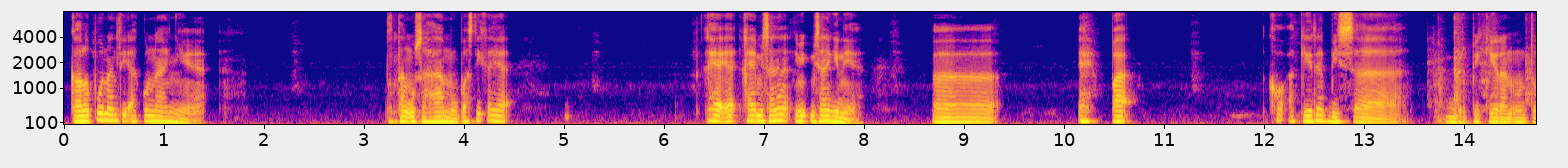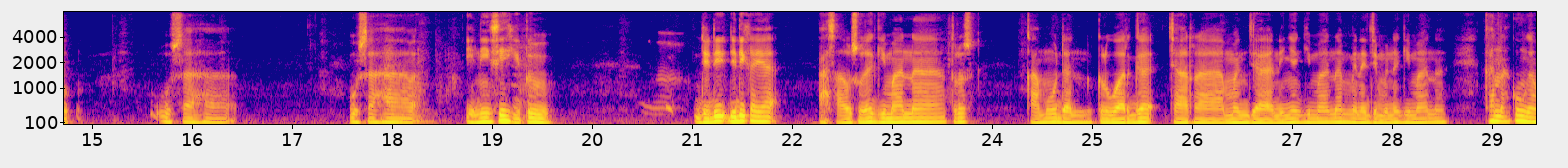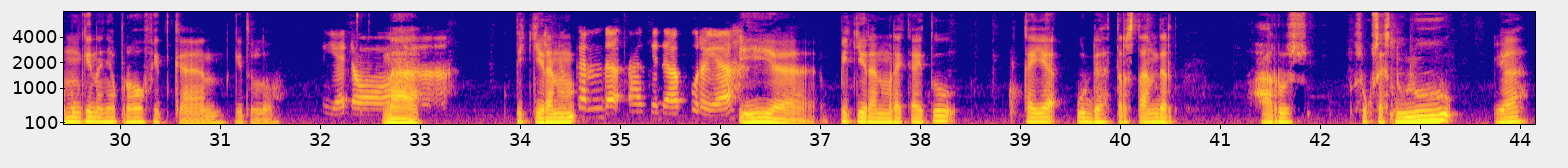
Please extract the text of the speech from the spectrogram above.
Kalaupun nanti aku nanya tentang usahamu pasti kayak kayak kayak misalnya misalnya gini ya eh eh pak kok akhirnya bisa berpikiran untuk usaha usaha ini sih gitu? Jadi jadi kayak asal usulnya gimana? Terus kamu dan keluarga cara menjalaninya gimana? Manajemennya gimana? Kan aku nggak mungkin hanya profit kan gitu loh. Iya dong. Nah, pikiran kan rahasia dapur ya. Iya, pikiran mereka itu kayak udah terstandar harus sukses dulu ya,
